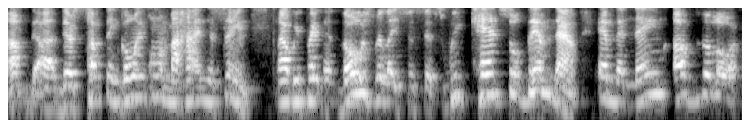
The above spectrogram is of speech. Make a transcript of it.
um, uh, there's something going on behind the scene. Uh, we pray that those relationships, we cancel them now in the name of the Lord.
